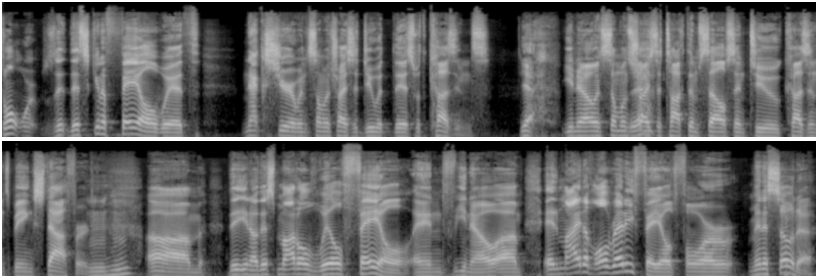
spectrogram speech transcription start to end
won't work. This is gonna fail with next year when someone tries to do with this with Cousins. Yeah. You know, and someone Yeah. tries to talk themselves into Cousins being Stafford. Mm-hmm. Um, the, you know, this model will fail, and you know, um, it might have already failed for Minnesota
